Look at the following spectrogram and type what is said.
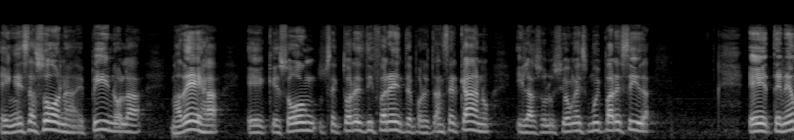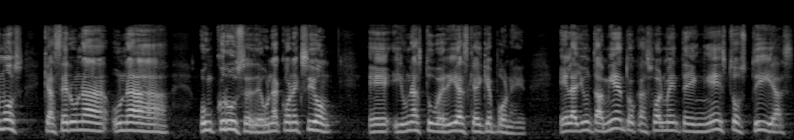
en esa zona, Espínola, Madeja, eh, que son sectores diferentes, pero están cercanos y la solución es muy parecida. Eh, tenemos que hacer una, una, un cruce de una conexión eh, y unas tuberías que hay que poner. El ayuntamiento casualmente en estos días,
